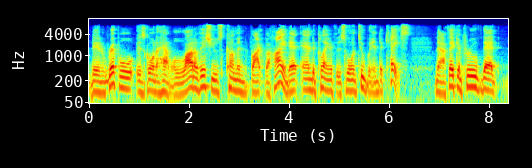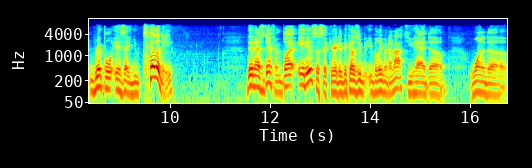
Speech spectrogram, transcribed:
then Ripple is going to have a lot of issues coming back behind that, and the plaintiff is going to win the case. Now, if they can prove that Ripple is a utility, then that's different. But it is a security because you, you believe it or not, you had uh, one of the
